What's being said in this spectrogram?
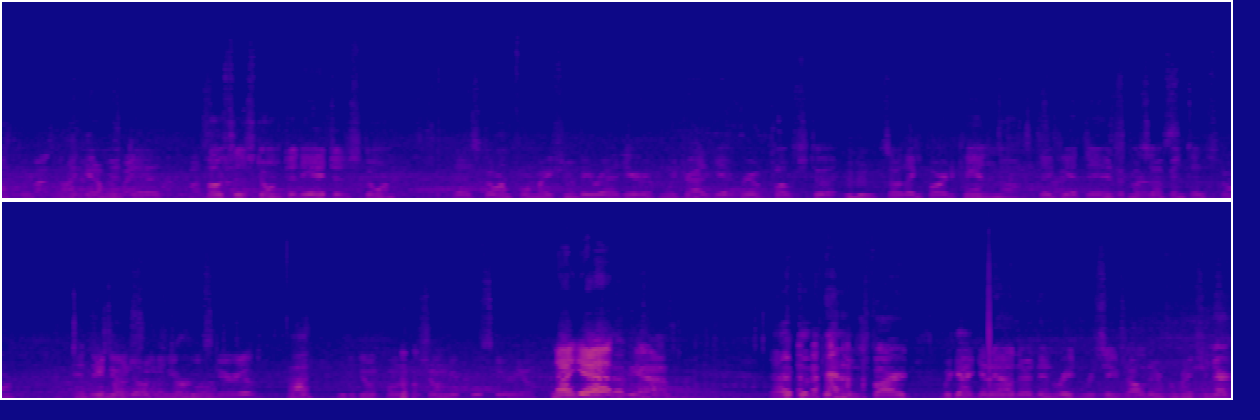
out there. When I get them into close to the storm, to the edge of the storm, the storm formation will be right here. And we try to get real close to it mm-hmm. so they can fire the cannon off to get the instruments up into the storm. And You then my doing job showing is me a turn cool around. stereo? Huh? You doing cool, showing me a cool stereo? Not most yet. definitely. Yeah. After the cannon is fired, we got to get out of there. Then Reed receives all the information there.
